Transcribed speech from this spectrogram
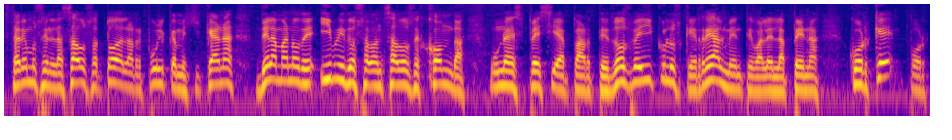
Estaremos enlazados a toda la República Mexicana de la mano de híbridos avanzados de Honda, una especie aparte. Dos vehículos que realmente vale la pena. ¿Por qué? Por,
